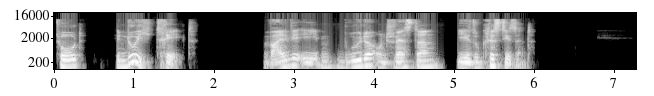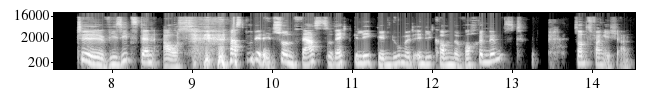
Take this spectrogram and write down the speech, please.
Tod hindurch trägt, weil wir eben Brüder und Schwestern Jesu Christi sind. Till, wie sieht's denn aus? Hast du dir denn schon einen Vers zurechtgelegt, den du mit in die kommende Woche nimmst? Sonst fange ich an.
